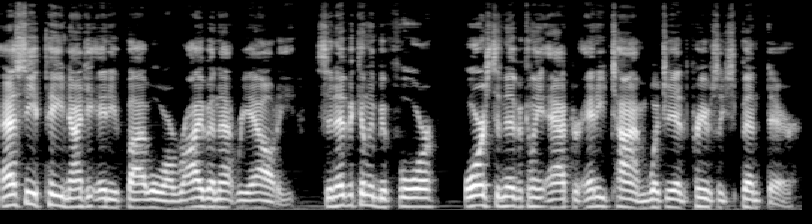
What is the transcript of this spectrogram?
SCP-1985 will arrive in that reality significantly before or significantly after any time which it had previously spent there.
